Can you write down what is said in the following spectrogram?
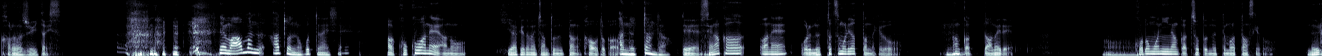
体中痛いっす。でも、あんま、後残ってないですね。あ、ここはね、あの、日焼け止めちゃんと塗ったの、顔とあ、か。塗ったんだ。で、背中はね、俺塗ったつもりだったんだけど、うなんか、ダメで、こ子供になんかちょっと塗ってもらったんですけど、塗り、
